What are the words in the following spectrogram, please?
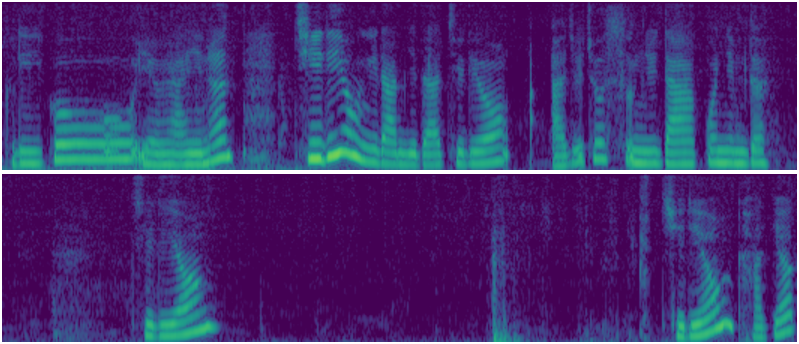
그리고 이 아이는 지리용이랍니다. 지리용 아주 좋습니다. 꽃님들. 지리용 지리용 가격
